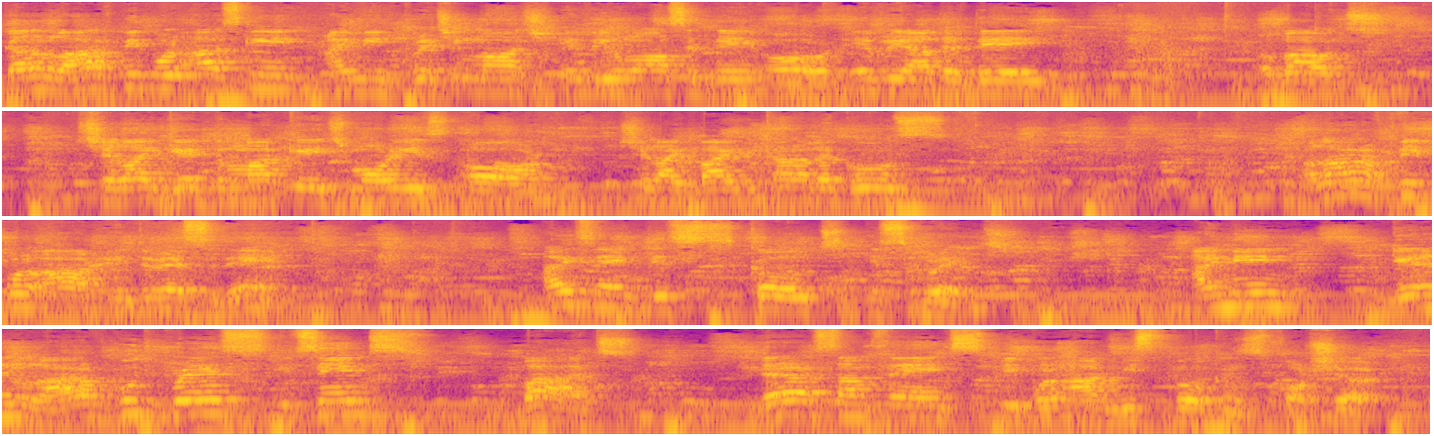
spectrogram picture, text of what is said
Got a lot of people asking, I mean pretty much every once a day or every other day about shall I get the Mackage Moritz or shall I buy the Canada Goose? A lot of people are interested in. I think this coat is great. I mean, getting a lot of good press, it seems, but there are some things people are misspoken for sure.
